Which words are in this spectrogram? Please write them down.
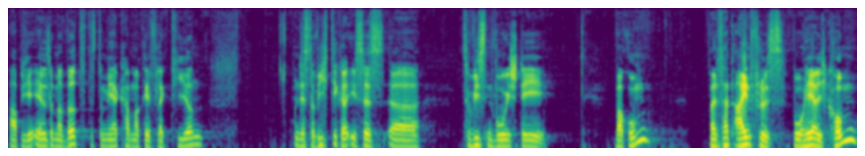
Aber je älter man wird, desto mehr kann man reflektieren und desto wichtiger ist es äh, zu wissen, wo ich stehe. Warum? Weil es hat Einfluss, woher ich komme,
